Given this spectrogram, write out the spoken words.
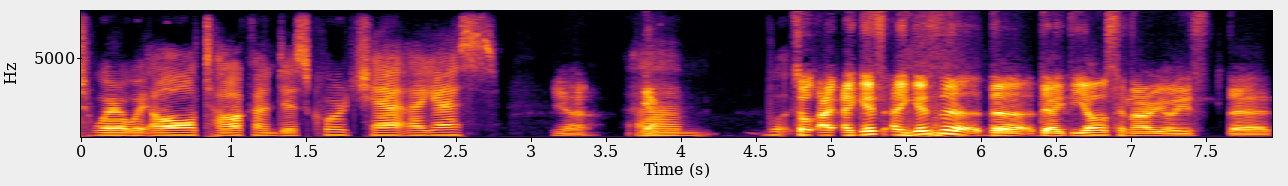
to where we all talk on Discord chat. I guess. Yeah. Yeah. Um. wh- So I, I guess I guess the, the the ideal scenario is that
